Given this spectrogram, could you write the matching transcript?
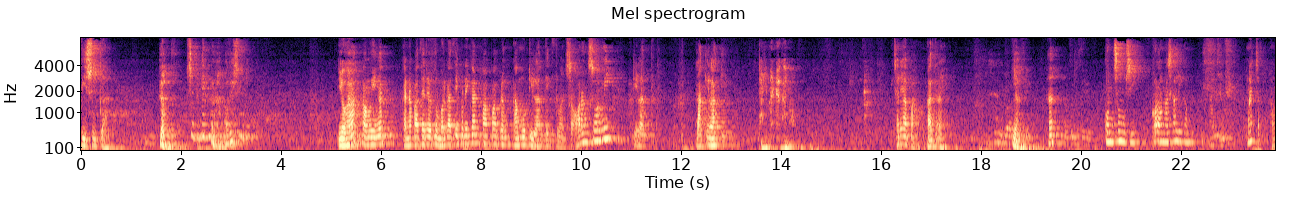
wisuda. Lah, saya pikir kenapa wisuda? Yoha, kamu ingat kenapa tadi waktu berkati pernikahan Papa bilang kamu dilantik Tuhan. Seorang suami dilantik. Laki-laki. Dari mana kamu? Cari apa? Baterai. Ya. Hah? Konsumsi. Kok lama sekali kamu? Macet. Oh.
